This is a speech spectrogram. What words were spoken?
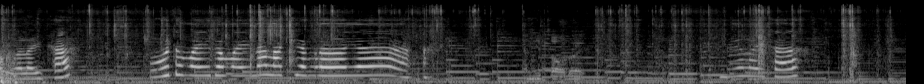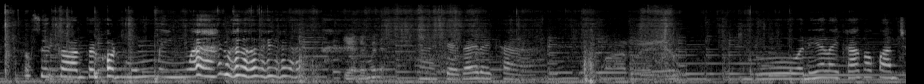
วอะไรคะโอ้ทำไมทำไมน่ารักจังเลยอะอันนี้ต่อด้วยนี่อะไรคะลูกศิษย์กรเป็นคนมุ้งมิงมากเลยอะแกะได้ไหมเนี่ยอ่าแกะได้เลยค่ะมาแล้วโอ้อันนี้อะไรคะป้าปานโช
